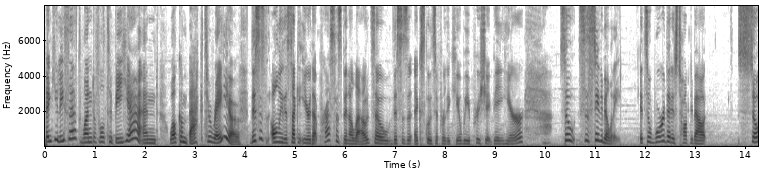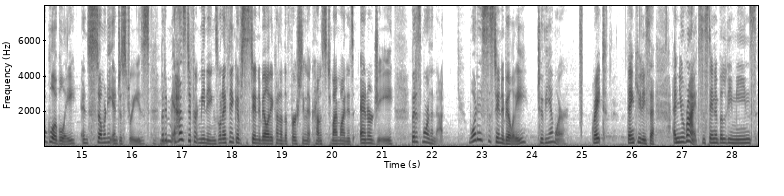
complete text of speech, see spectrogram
Thank you, Lisa. It's wonderful to be here and welcome back to radio. This is only the second year that press has been allowed, so this is an exclusive exclusive for theCUBE. We appreciate being here. So sustainability, it's a word that is talked about so globally in so many industries, mm -hmm. but it has different meanings. When I think of sustainability, kind of the first thing that comes to my mind is energy, but it's more than that. What is sustainability to VMware? Great. Thank you, Lisa. And you're right, sustainability means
